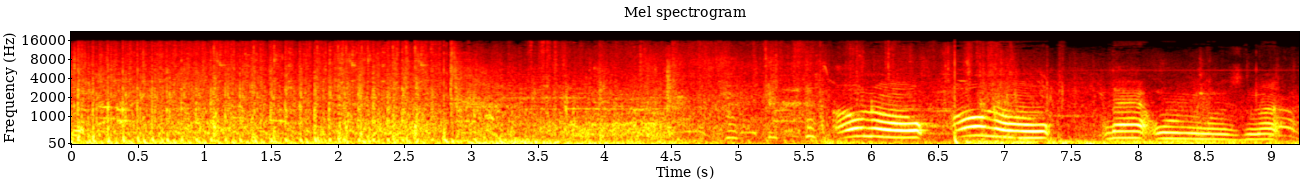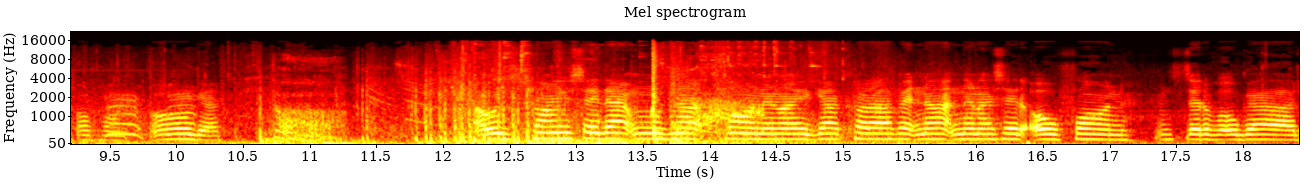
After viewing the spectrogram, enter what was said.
yet. Oh no! Oh no! That one was not... Oh, oh god. I was trying to say that one was not fun, and I got cut off at not, and then I said oh fun instead of oh god.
